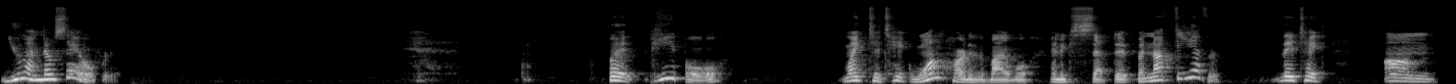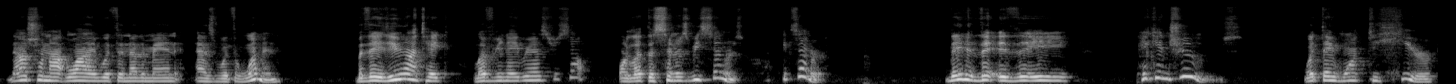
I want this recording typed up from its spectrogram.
You have no say over it. But people like to take one part of the Bible and accept it, but not the other. They take, um, thou shalt not lie with another man as with a woman, but they do not take love your neighbor as yourself, or let the sinners be sinners, etc. They, they, they pick and choose what they want to hear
